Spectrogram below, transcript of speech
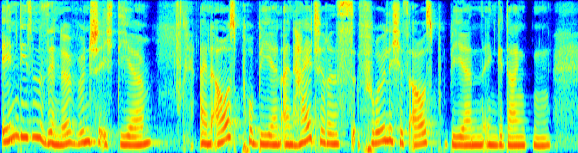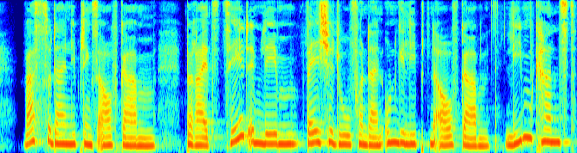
In diesem Sinne wünsche ich dir ein Ausprobieren, ein heiteres, fröhliches Ausprobieren in Gedanken, was zu deinen Lieblingsaufgaben bereits zählt im Leben, welche du von deinen ungeliebten Aufgaben lieben kannst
